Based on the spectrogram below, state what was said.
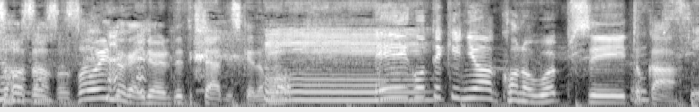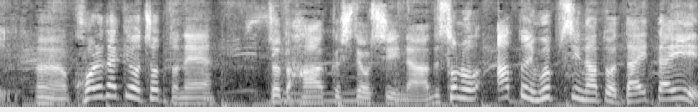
そうそうそう、そう。いうのがいろいろ出てきちゃうんですけども、英語的にはこの whoopsie とか。うん、これだけをちょっとね、ちょっと把握してほしいな。で、その後に whoopsie の後は大体、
